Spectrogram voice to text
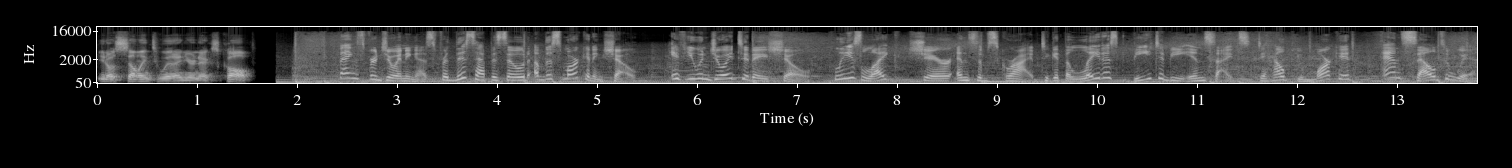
you know, selling to win on your next call. Thanks for joining us for this episode of The Smarketing Show. If you enjoyed today's show, please like, share, and subscribe to get the latest B2B insights to help you market and sell to win.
